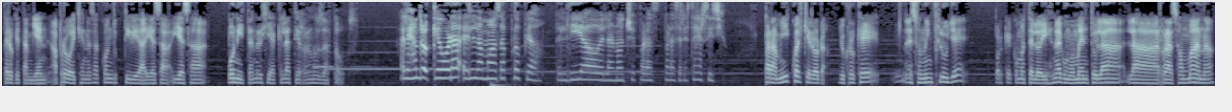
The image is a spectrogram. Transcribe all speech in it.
pero que también aprovechen esa conductividad y esa, y esa bonita energía que la Tierra nos da a todos. Alejandro, ¿qué hora es la más apropiada del día o de la noche para, para hacer este ejercicio? Para mí, cualquier hora. Yo creo que eso no influye porque, como te lo dije en algún momento, la, la raza humana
